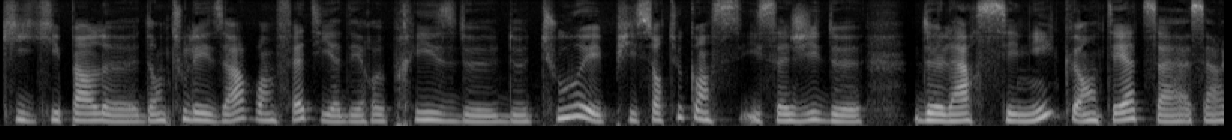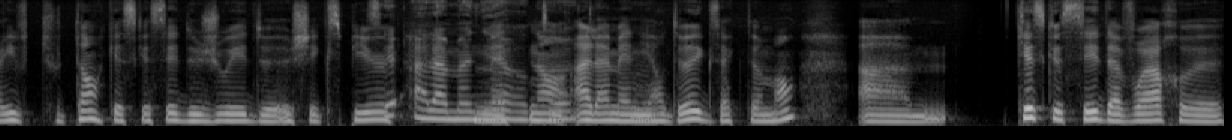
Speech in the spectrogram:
qui, qui parle euh, dans tous les arts, en fait. Il y a des reprises de, de tout. Et puis, surtout quand il s'agit de, de l'art scénique, en théâtre, ça, ça arrive tout le temps. Qu'est-ce que c'est de jouer de Shakespeare C'est à la manière maintenant, de- à la manière d'eux, exactement. Euh, Qu'est-ce que c'est d'avoir euh,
